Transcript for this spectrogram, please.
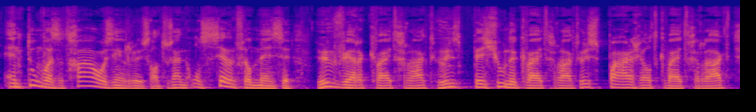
En toen was het chaos in Rusland. Toen zijn ontzettend veel mensen hun werk kwijtgeraakt... hun pensioenen kwijtgeraakt, hun spaargeld kwijtgeraakt.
